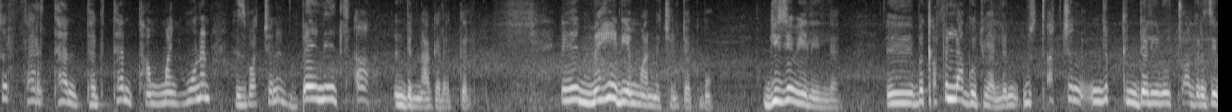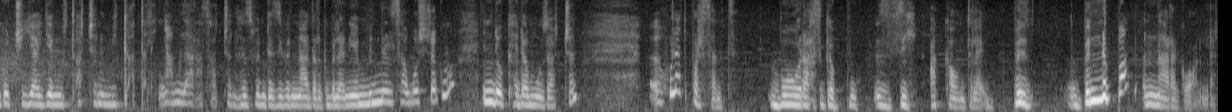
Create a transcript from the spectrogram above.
ስር ፈርተን ተግተን ታማኝ ሆነን ህዝባችንን በነፃ እንድናገለግል መሄድ የማንችል ደግሞ ጊዜው የሌለን በቃ ፍላጎቱ ያለን ውስጣችን ልክ እንደ ሌሎቹ ሀገር ዜጎች እያየን ውስጣችን የሚቃጠል እኛም ለራሳችን ህዝብ እንደዚህ ብናደርግ ብለን የምንል ሰዎች ደግሞ እንደው ከደሞዛችን ሁለት percent በወር አስገቡ እዚህ account ላይ ብንባል እናደርገዋለን።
